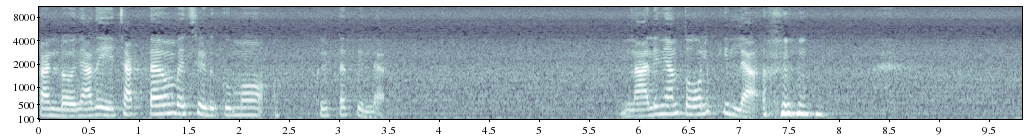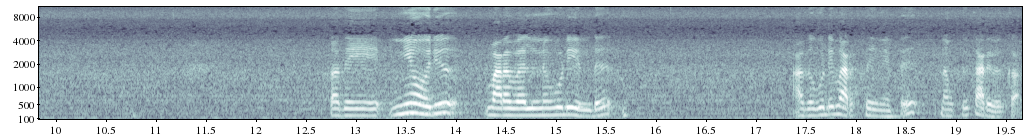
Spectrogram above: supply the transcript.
കണ്ടോ? ഞാൻ അതേ ചട്ടവും വെച്ചെടുക്കുമ്പോൾ കിട്ടത്തില്ല. എന്നാലും ഞാൻ തോൽക്കില്ല. അതേ ഇനി ഒരു വറവലിന് കൂടി ഉണ്ട് അതുകൂടി വറുത്ത് കഴിഞ്ഞിട്ട് നമുക്ക് കറി വെക്കാം.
